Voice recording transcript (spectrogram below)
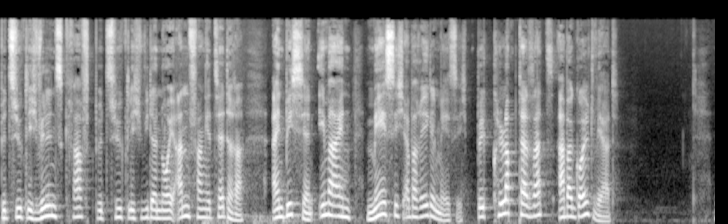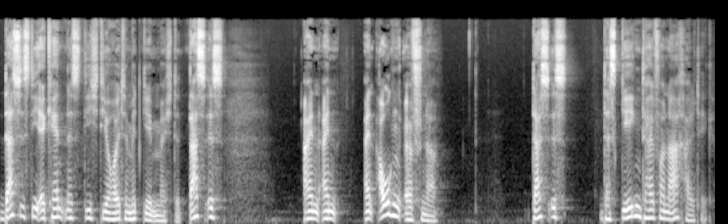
bezüglich Willenskraft, bezüglich wieder neu anfangen etc. Ein bisschen, immer ein mäßig, aber regelmäßig. Bekloppter Satz, aber Gold wert. Das ist die Erkenntnis, die ich dir heute mitgeben möchte. Das ist ein, ein, ein Augenöffner. Das ist das Gegenteil von nachhaltig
